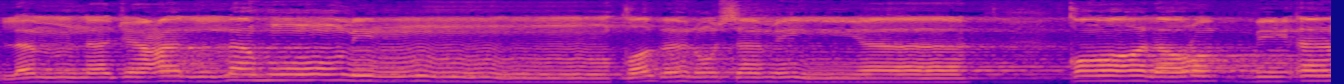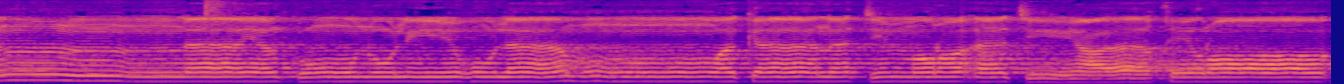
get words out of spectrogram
لم نجعل له من قبل سميا. قال رب أنا يكون لي غلام وكانت امرأتي عاقرا.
